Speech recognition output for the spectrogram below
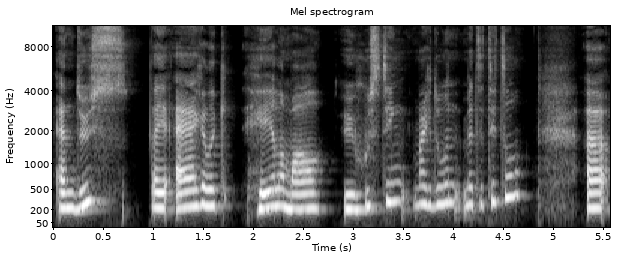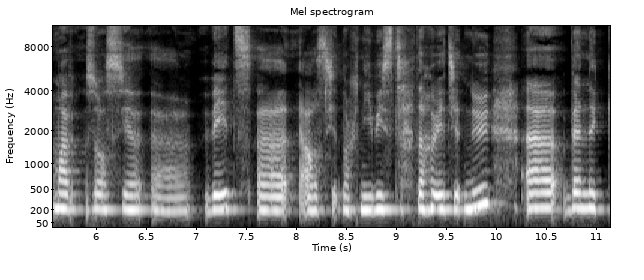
En dus dat je eigenlijk helemaal je goesting mag doen met de titel. Uh, maar zoals je uh, weet, uh, als je het nog niet wist, dan weet je het nu, ben ik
